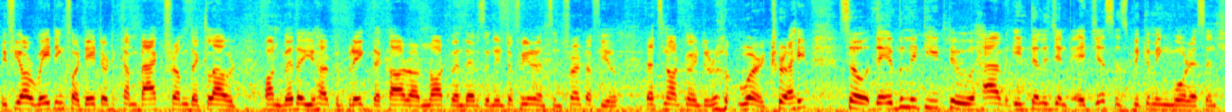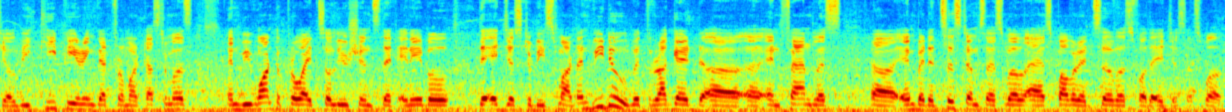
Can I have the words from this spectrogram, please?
if you're waiting for data to come back from the cloud on whether you have to brake the car or not when there's an interference in front of you, that's not going to work, right? So the ability to have intelligent edges is becoming more essential. We keep hearing that from our customers, and we want want to provide solutions that enable the edges to be smart. And we do with rugged uh, uh, and fanless uh, embedded systems as well as PowerEdge servers for the edges as well.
